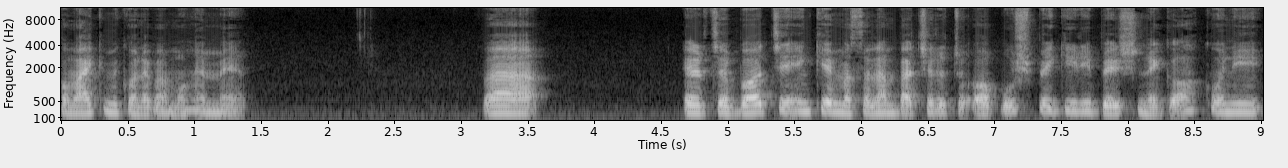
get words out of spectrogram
کمک می‌کنه و مهمه. و ارتباط این که مثلا بچه رو تو آغوش بگیری بهش نگاه کنی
